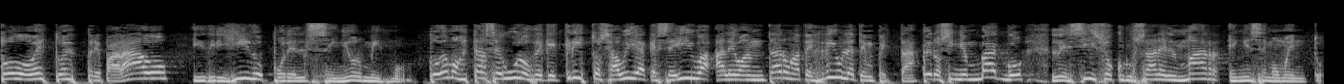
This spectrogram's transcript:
todo esto es preparado y dirigido por el Señor mismo. Podemos estar seguros de que Cristo sabía que se iba a levantar una terrible tempestad, pero sin embargo les hizo cruzar el mar en ese momento.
